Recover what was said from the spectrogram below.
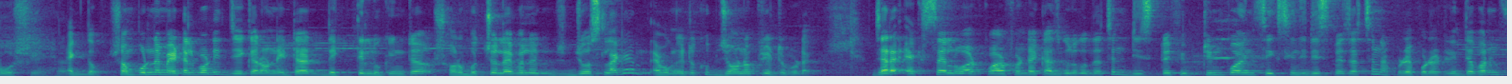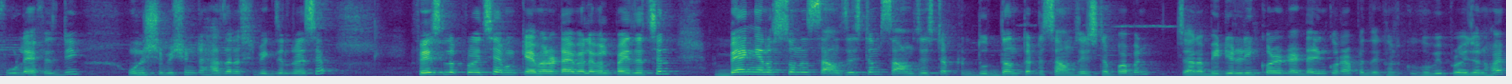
অবশ্যই হ্যাঁ। একদম। সম্পূর্ণ মেটাল বডি যে কারণে এটা দেখতে লুকিংটা সর্বোচ্চ লেভেলে জোস লাগে এবং এটা খুব জনপ্রিয় একটা প্রোডাক্ট যারা এক্সেল ওয়ার্ড পাওয়ারপয়েন্টের কাজগুলো করতে চাচ্ছেন display fifteen point six inch display চাচ্ছেন আপনারা প্রোডাক্ট নিতে পারেন ফুল এফএসডি উনিশশো বিশ হাজার আশি পিক্সেল রয়েছে। ফেস লক রয়েছে এবং ক্যামেরাটা অ্যাভেলেবেল পেয়ে যাচ্ছেন। ব্যাং অ্যানোসনের সাউন্ড সিস্টেম সাউন্ড সিস্টেমটা দুর্দান্ত একটা সাউন্ড সিস্টেম পাবেন। যারা ভিডিও রিডিং করে রেডারিং করে আপনাদের খুবই প্রয়োজন হয়।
